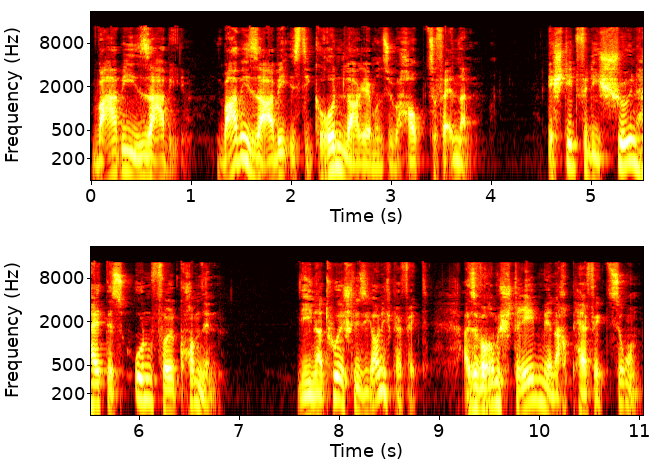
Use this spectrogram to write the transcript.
Wabi Sabi. Wabi Sabi ist die Grundlage, um uns überhaupt zu verändern. Es steht für die Schönheit des Unvollkommenen. Die Natur ist schließlich auch nicht perfekt. Also warum streben wir nach Perfektion?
